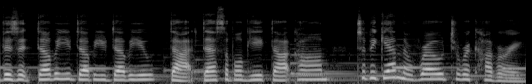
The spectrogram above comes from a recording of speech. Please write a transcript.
Visit www.decibelgeek.com to begin the road to recovery.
